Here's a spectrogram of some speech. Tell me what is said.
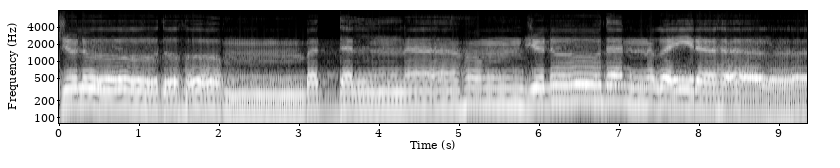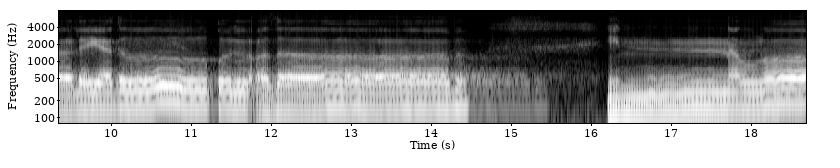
جلودهم بدلناهم جلودا غيرها ليذوقوا العذاب إن الله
